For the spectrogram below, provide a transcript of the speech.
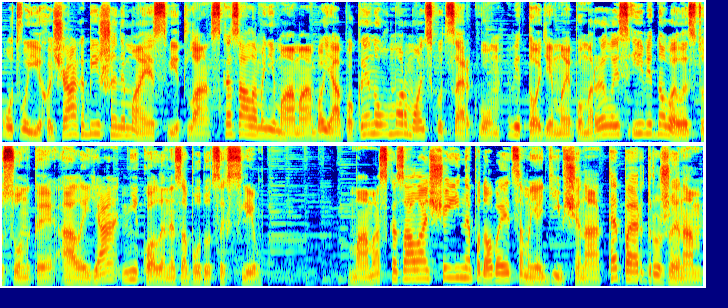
У твоїх очах більше немає світла, сказала мені мама, бо я покинув мормонську церкву. Відтоді ми помирились і відновили стосунки, але я ніколи не забуду цих слів. Мама сказала, що їй не подобається моя дівчина, тепер дружина.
